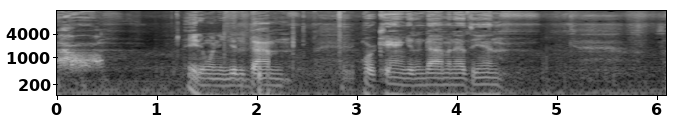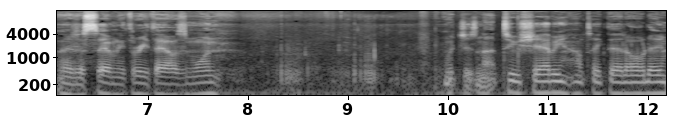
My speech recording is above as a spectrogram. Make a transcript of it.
Oh, hate it when you get a diamond, or can get a diamond at the end. So there's a 73,001, which is not too shabby. I'll take that all day.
